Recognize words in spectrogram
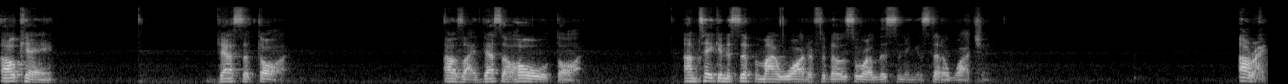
okay, that's a thought. I was like, That's a whole thought. I'm taking a sip of my water for those who are listening instead of watching. All right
